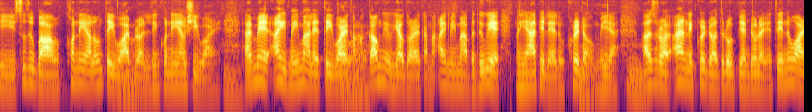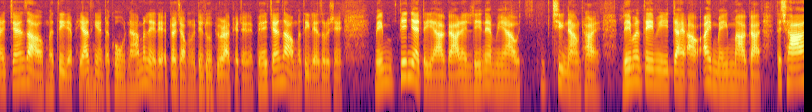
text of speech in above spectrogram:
ဒီစုစုပေါင်း9ယောက်လုံးတေသွားပြီးတော့လင်9ယောက်ရှိသွားတယ်ဒါပေမဲ့အဲ့မိမလည်းတေသွားတဲ့အခါမှာကောင်းကင်ကိုရောက်သွားတဲ့အခါမှာအဲ့မိမဘသူရဲ့မယားဖြစ်လဲလို့ခရစ်တော်ကိုမေးတာအဲဆိုတော့အဲ့ဒါနဲ့ခရစ်တော်သူတို့ပြန်ပြောလိုက်တယ်တင်းတို့ကလည်းကျမ်းစာကိုမသိတယ်ဘုရားသခင်တကူနားမလဲတဲ့အတွက်ကြောင့်မလို့ဒီလိုပြောတာဖြစ်တယ်ဘယ်ကျမ်းစာကိုမသိလဲဆိုလို့ရှိရင်မင်းပြည့်ညက်တရားကားတဲ့လင်းနဲ့မယားကိုချိနှောင်ထားတယ်လင်းမသိမီတိုင်အောင်အဲ့မိမကတခြား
